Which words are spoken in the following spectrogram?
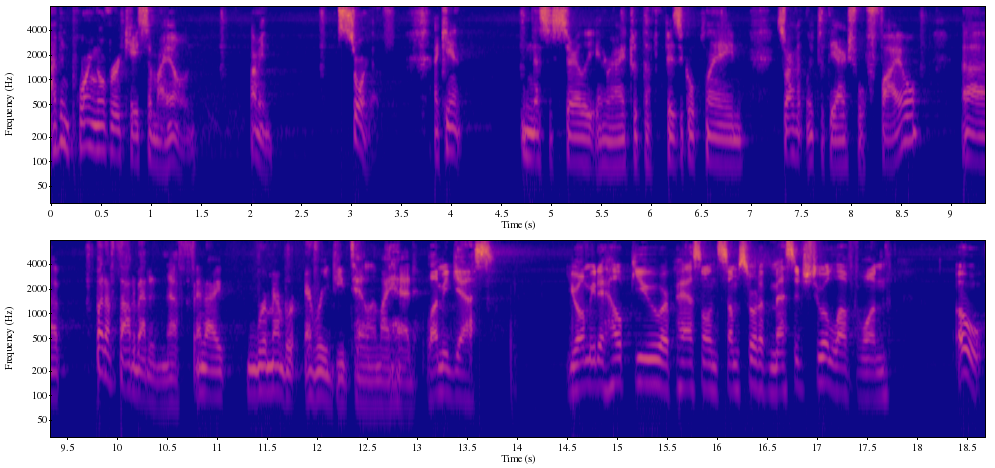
I've been poring over a case of my own. I mean, sort of. I can't necessarily interact with the physical plane, so I haven't looked at the actual file. Uh, but I've thought about it enough, and I remember every detail in my head. Let me guess. You want me to help you or pass on some sort of message to a loved one? Oh,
